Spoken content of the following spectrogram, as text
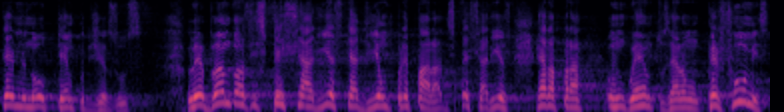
terminou o tempo de Jesus levando as especiarias que haviam preparado. Especiarias era para ungüentos, eram perfumes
